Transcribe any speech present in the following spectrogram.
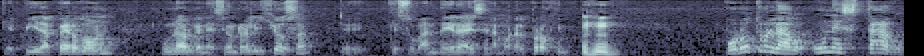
que pida perdón una organización religiosa eh, que su bandera es el amor al prójimo. Por otro lado, un Estado,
